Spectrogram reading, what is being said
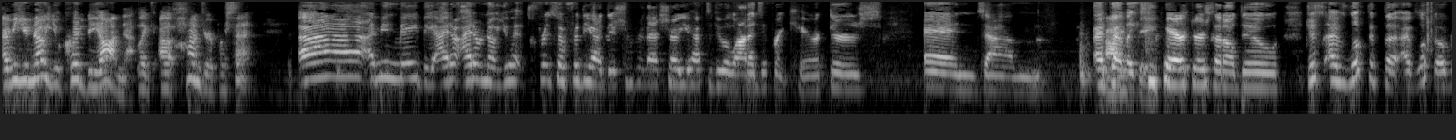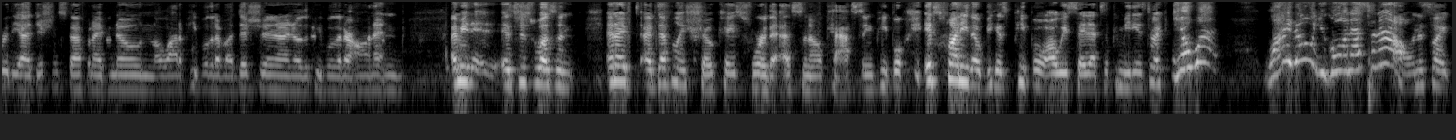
I mean, you know, you could be on that, like a hundred percent. Uh, I mean, maybe I don't. I don't know. You have for, so for the audition for that show, you have to do a lot of different characters, and um, I've got I like see. two characters that I'll do. Just I've looked at the I've looked over the audition stuff, and I've known a lot of people that have auditioned, and I know the people that are on it, and I mean, it, it just wasn't. And I've I've definitely showcased for the SNL casting people. It's funny though because people always say that to comedians. They're like, you know what? Why don't you go on SNL? And it's like,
